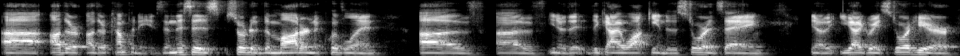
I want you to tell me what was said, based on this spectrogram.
uh, other other companies, and this is sort of the modern equivalent of of you know the the guy walking into the store and saying, you know, you got a great store here.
